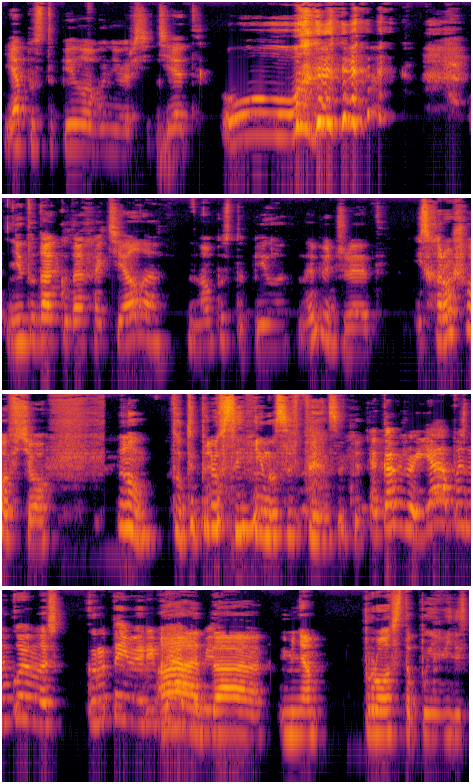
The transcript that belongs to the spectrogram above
я поступила в университет. Не туда, куда хотела, но поступила на бюджет. Из хорошего все. Ну, тут и плюсы, и минусы, в принципе. А как же, я познакомилась с крутыми А, ребятами. да, у меня просто появились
